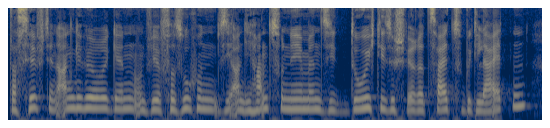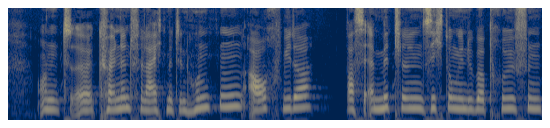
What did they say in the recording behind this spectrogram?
das hilft den Angehörigen und wir versuchen, sie an die Hand zu nehmen, sie durch diese schwere Zeit zu begleiten und äh, können vielleicht mit den Hunden auch wieder was ermitteln, Sichtungen überprüfen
